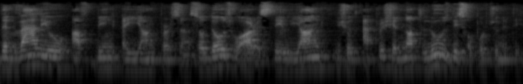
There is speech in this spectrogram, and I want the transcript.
the value of being a young person. So those who are still young, you should appreciate, not lose this opportunity.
